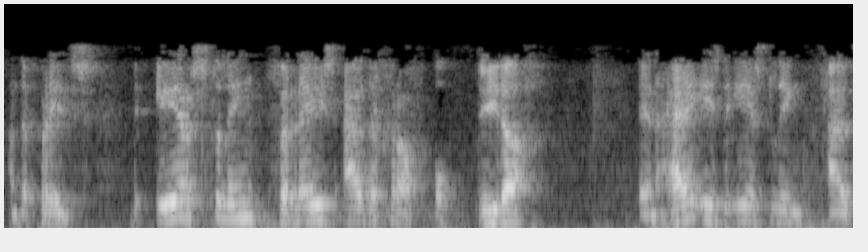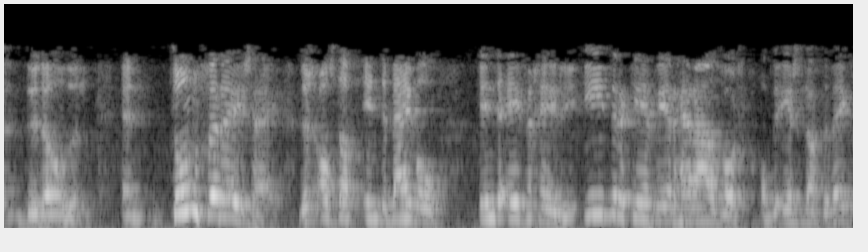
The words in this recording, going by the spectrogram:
aan de prins, de eersteling verrees uit het graf op die dag. En hij is de eersteling uit de doden. En toen verrees hij. Dus als dat in de Bijbel, in de Evangelie, iedere keer weer herhaald wordt op de eerste dag de week.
